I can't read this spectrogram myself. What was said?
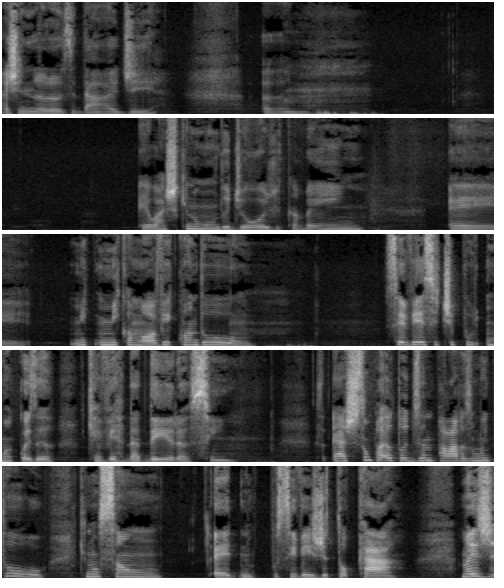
a generosidade. Uh, eu acho que no mundo de hoje também é, me, me comove quando você vê esse tipo, uma coisa que é verdadeira, assim. Eu acho que são, eu estou dizendo palavras muito que não são é, possíveis de tocar, mas,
